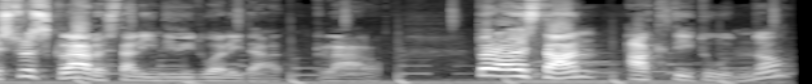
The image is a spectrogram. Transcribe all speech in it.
Después, claro, está la individualidad, claro. Pero está actitud, ¿no?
